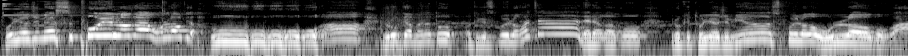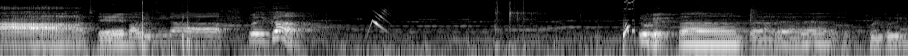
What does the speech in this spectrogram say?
돌려주면 스포일러가 올라옵니다. 우와 이렇게 하면은 또 어떻게 스포일러가 자 내려가고 이렇게 돌려주면 스포일러가 올라오고 와 대박입니다. 그러니까 이렇게 딴따라라 돌리 돌리는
